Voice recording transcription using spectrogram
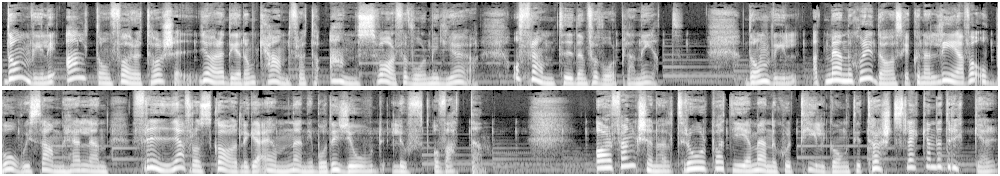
De vill i allt de företar sig göra det de kan för att ta ansvar för vår miljö och framtiden för vår planet. De vill att människor idag ska kunna leva och bo i samhällen fria från skadliga ämnen i både jord, luft och vatten. R-Functional tror på att ge människor tillgång till törstsläckande drycker,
